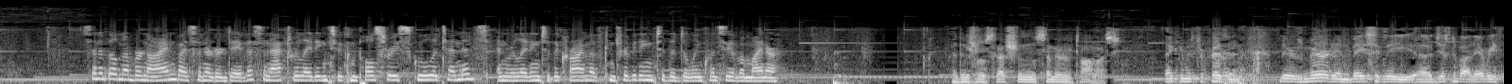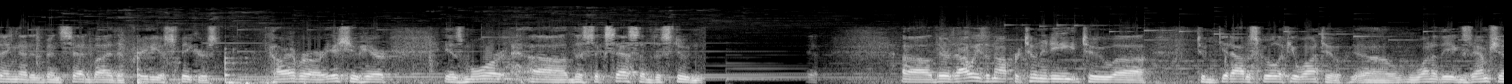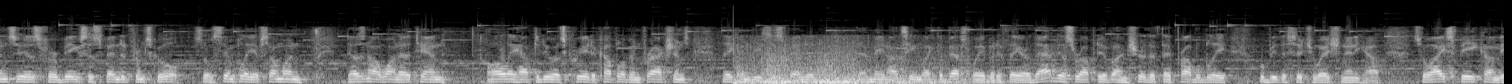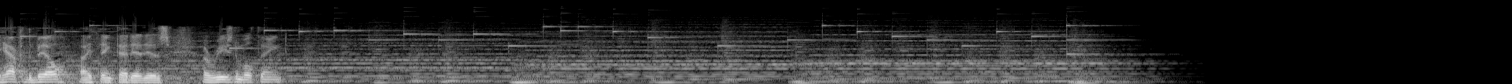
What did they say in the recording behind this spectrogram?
Senate Bill Number 9 by Senator Davis, an act relating to compulsory school attendance and relating to the crime of contributing to the delinquency of a minor. Additional discussion, Senator Thomas. Thank you, Mr. President. There's merit in basically uh, just about everything that has been said by the previous speakers. However, our issue here is more uh, the success of the student. Uh, there's always an opportunity to uh, to get out of school if you want to. Uh, one of the exemptions is for being suspended from school. So simply, if someone does not want to attend, all they have to do is create a couple of infractions. They can be suspended. That may not seem like the best way, but if they are that disruptive, I'm sure that they probably will be the situation anyhow. So I speak on behalf of the bill. I think that it is a reasonable thing.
